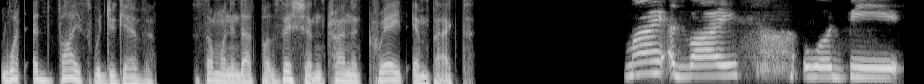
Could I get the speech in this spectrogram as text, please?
what advice would you give to someone in that position trying to create impact? My advice would be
